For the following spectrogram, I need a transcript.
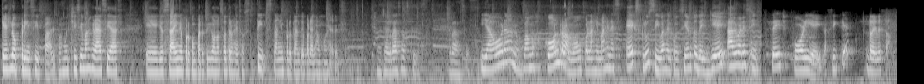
que es lo principal. Pues muchísimas gracias, eh, Yosaine, por compartir con nosotros esos tips tan importantes para las mujeres. Muchas gracias a ustedes. Gracias. Y ahora nos vamos con Ramón con las imágenes exclusivas del concierto de Jay Álvarez en Stage 48. Así que regresamos.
